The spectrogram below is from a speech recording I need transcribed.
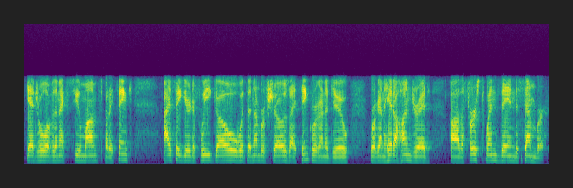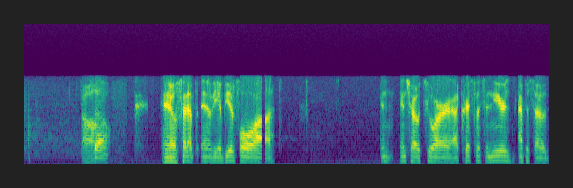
schedule over the next few months, but I think I figured if we go with the number of shows I think we're going to do, we're going to hit 100 uh, the first Wednesday in December. oh. So And it'll set up. And it'll be a beautiful uh, in, intro to our uh, Christmas and New Year's episodes.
